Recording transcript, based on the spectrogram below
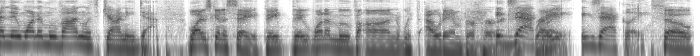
and they want to move on with Johnny Depp. well, I was going to say they they want to move on without Amber Heard. Exactly. Right. Exactly. So,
